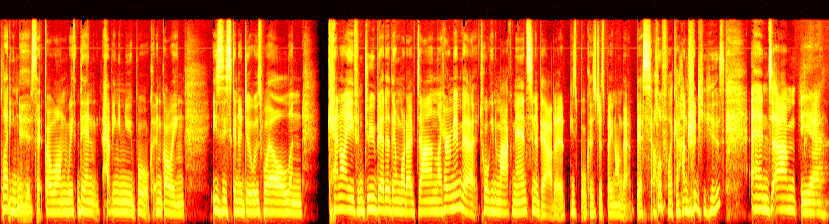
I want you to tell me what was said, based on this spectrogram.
bloody nerves that go on with then having a new book and going, is this going to do as well? And can I even do better than what I've done? Like, I remember talking to Mark Manson about it. His book has just been on that bestseller for like 100 years. And um, yeah,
